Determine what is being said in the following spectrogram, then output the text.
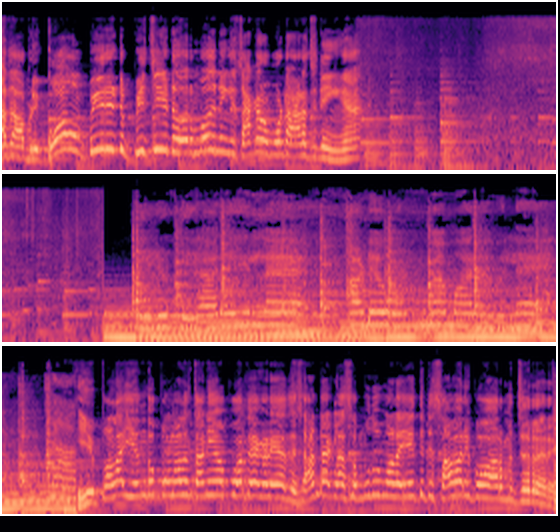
அது அப்படி கோவம் பீறிட்டு பிச்சுக்கிட்டு வரும்போது நீங்க சக்கரை போட்டு அடைச்சிட்டீங்க. இப்பெல்லாம் எங்க போனாலும் தனியா போறதே கிடையாது. சாண்டா கிளாஸ் முதுமலை ஏத்திட்டு சவாரி போக ஆரம்பிச்சிடுறாரு.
